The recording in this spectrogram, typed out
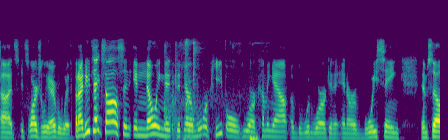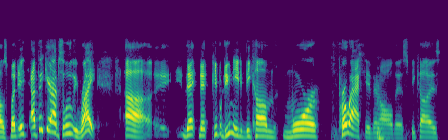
Uh, it's it's largely over with. But I do take solace in, in knowing that, that there are more people who are coming out of the woodwork and, and are voicing themselves. But it, I think you're absolutely right uh, that that people do need to become more proactive in all this because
